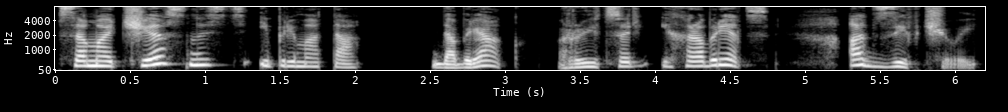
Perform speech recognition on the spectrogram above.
сама честность и прямота, добряк, рыцарь и храбрец, отзывчивый,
